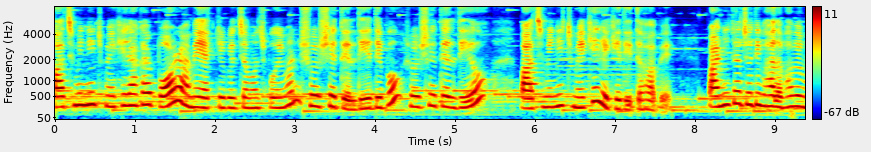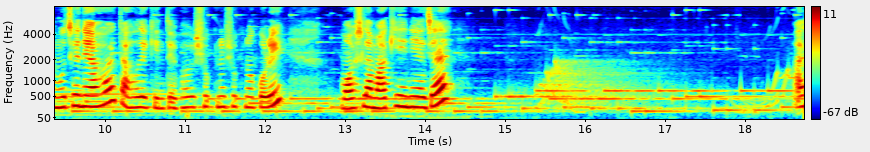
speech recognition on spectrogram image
পাঁচ মিনিট মেখে রাখার পর আমি এক টেবিল চামচ পরিমাণ সর্ষে তেল দিয়ে দেব। সর্ষে তেল দিয়েও পাঁচ মিনিট মেখে রেখে দিতে হবে। পানিটা যদি ভালোভাবে মুছে নেওয়া হয়, তাহলে কিন্তু এভাবে শুকনো শুকনো করেই মশলা মাখিয়ে নিয়ে যায়। আর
